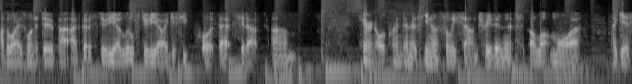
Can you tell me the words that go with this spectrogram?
otherwise want to do. But I've got a studio, a little studio, I guess you could call it that, set up um, here in Auckland, and it's you know fully sound treated, and it's a lot more, I guess,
